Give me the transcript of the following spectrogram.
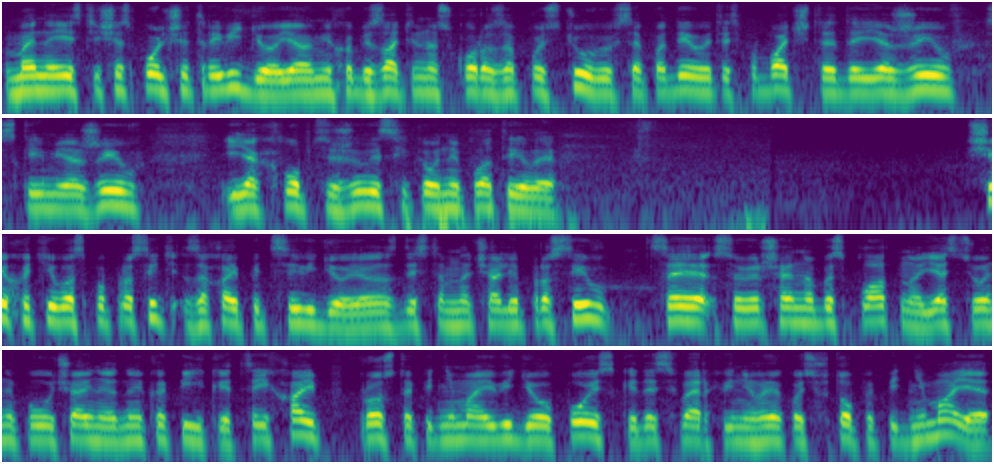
У мене є ще з Польщі три відео, я вам їх обов'язково скоро запустю. Ви все подивитесь, побачите, де я жив, з ким я жив і як хлопці жили, скільки вони платили. Ще хотів вас попросити захайпити це відео. Я вас десь там в началі просив. Це совершенно безплатно. Я з цього не получаю ні одної копійки. Цей хайп просто піднімає відео поиски, десь вверх він його якось в топи піднімає,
